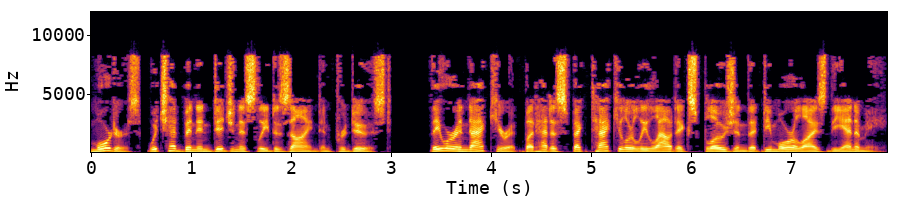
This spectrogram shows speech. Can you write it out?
mortars, which had been indigenously designed and produced. They were inaccurate but had a spectacularly loud explosion that demoralized the enemy.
